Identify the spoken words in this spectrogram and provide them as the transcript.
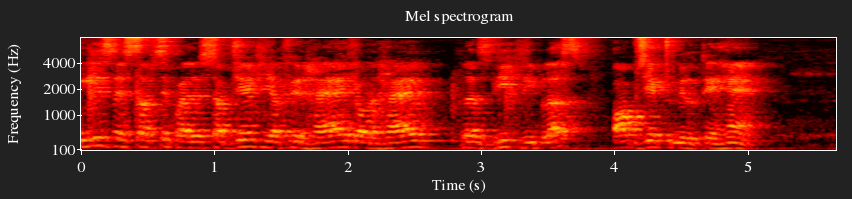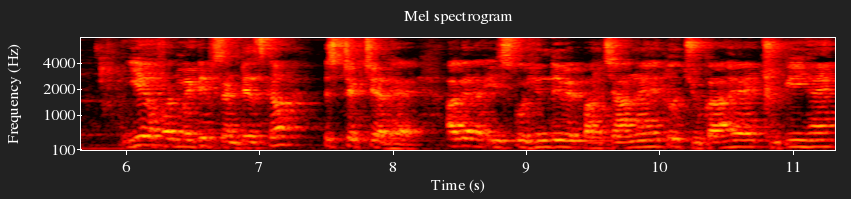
इंग्लिश में सबसे पहले सब्जेक्ट या फिर हैज़ और have plus B three plus object मिलते हैं। ये अफर्मेटिव सेंटेंस का स्ट्रक्चर है। अगर इसको हिंदी में पहचानना है तो चुका है, चुकी है,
